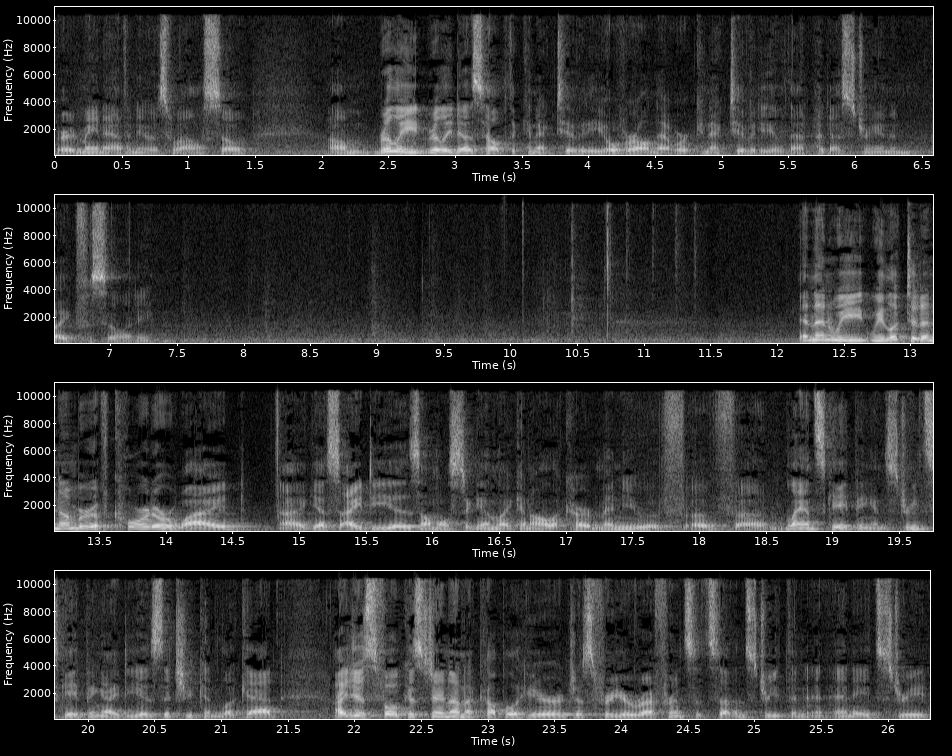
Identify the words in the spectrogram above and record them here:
or at Main Avenue as well. So um, really, really does help the connectivity, overall network connectivity of that pedestrian and bike facility. And then we, we looked at a number of corridor-wide, uh, I guess, ideas, almost again like an a la carte menu of, of uh, landscaping and streetscaping ideas that you can look at. I just focused in on a couple here just for your reference at 7th Street and, and 8th Street.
